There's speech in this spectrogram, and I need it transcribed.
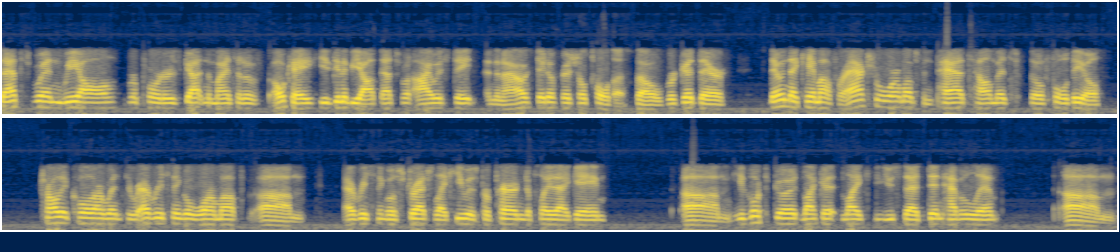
that's when we all reporters got in the mindset of, okay, he's going to be out. That's what Iowa State and an Iowa State official told us. So we're good there. Then when they came out for actual warm ups and pads, helmets, the full deal, Charlie Kolar went through every single warm up, um, every single stretch like he was preparing to play that game. Um, he looked good, like it, like you said, didn't have a limp. Um,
